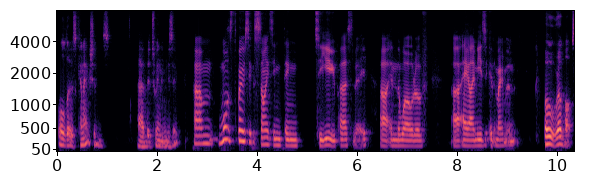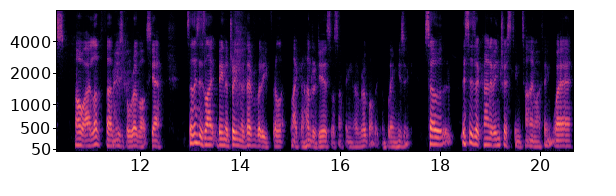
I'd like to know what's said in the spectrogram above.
all those connections uh, between the music. Um, what's the most exciting thing to you personally uh, in the world of uh, AI music at the moment? Oh, robots. Oh, I love uh, musical robots. Yeah. So this is like being a dream of everybody for like 100 years or something, a robot that can play music. So this is a kind of interesting time, I think, where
